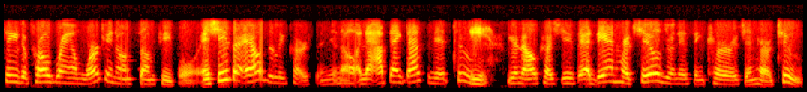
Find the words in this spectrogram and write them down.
see the program working on some people. And she's an elderly person, you know, and I think that's it too, Yeah. you know, because she's and then her children is encouraging her too.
